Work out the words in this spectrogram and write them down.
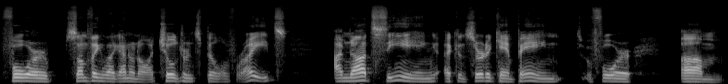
for something like I don't know a children's bill of rights. I'm not seeing a concerted campaign for um,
